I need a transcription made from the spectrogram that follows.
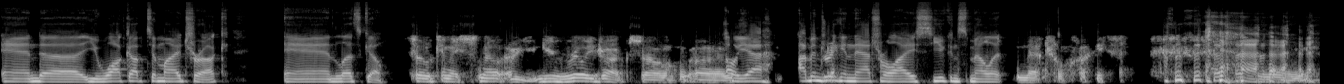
and uh, you walk up to my truck, and let's go. So, can I smell? Are you, you're really drunk, so uh, Oh yeah, I've been drinking natural ice. You can smell it. natural ice.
